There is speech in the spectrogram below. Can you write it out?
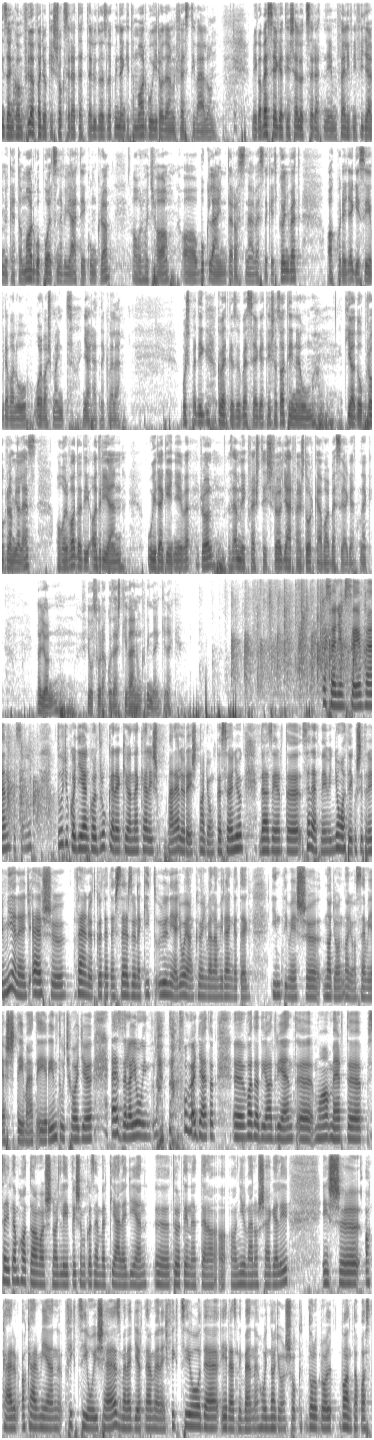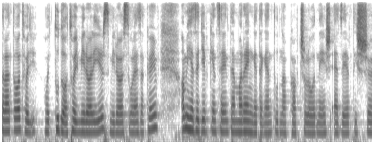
Inzenkan Fülöp vagyok, és sok szeretettel üdvözlök mindenkit a Margó Irodalmi Fesztiválon. Még a beszélgetés előtt szeretném felhívni figyelmüket a Margó Polc nevű játékunkra, ahol hogyha a Bookline terasznál vesznek egy könyvet, akkor egy egész évre való olvasmányt nyerhetnek vele. Most pedig a következő beszélgetés az Ateneum kiadó programja lesz, ahol Vadadi Adrien új regényéről, az emlékfestésről Gyárfás Dorkával beszélgetnek. Nagyon jó szórakozást kívánunk mindenkinek! Köszönjük szépen! Köszönjük! Tudjuk, hogy ilyenkor drukkerek jönnek el, és már előre is nagyon köszönjük, de azért szeretném nyomatékosítani, hogy milyen egy első felnőtt kötetes szerzőnek itt ülni egy olyan könyvvel, ami rengeteg intim és nagyon-nagyon személyes témát érint. Úgyhogy ezzel a jó indulattal fogadjátok Vadadi Adrient ma, mert szerintem hatalmas nagy lépés, amikor az ember kiáll egy ilyen történettel a, a, a nyilvánosság elé és akár, akármilyen fikció is ez, mert egyértelműen egy fikció, de érezni benne, hogy nagyon sok dologról van tapasztalatod, hogy, hogy tudod, hogy miről írsz, miről szól ez a könyv, amihez egyébként szerintem ma rengetegen tudnak kapcsolódni, és ezért is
